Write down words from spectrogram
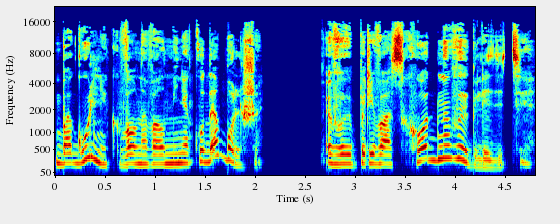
Багульник волновал меня куда больше. «Вы превосходно выглядите»,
